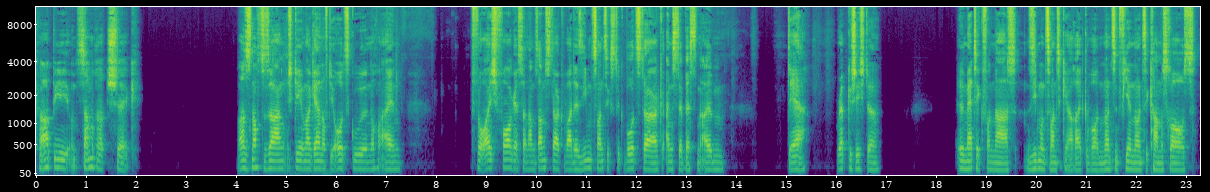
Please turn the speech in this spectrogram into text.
Kapi und Samra, check. Was ist noch zu sagen? Ich gehe immer gern auf die Oldschool noch ein. Für euch vorgestern am Samstag war der 27. Geburtstag eines der besten Alben der Rap-Geschichte. Ilmatic von Nas, 27 Jahre alt geworden, 1994 kam es raus.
